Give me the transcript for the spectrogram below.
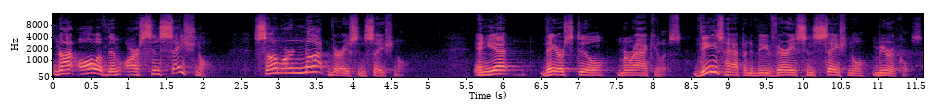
Not all of them are sensational. Some are not very sensational. And yet, they are still miraculous. These happen to be very sensational miracles.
